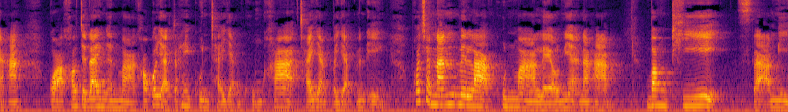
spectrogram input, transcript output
นะคะ กว่าเขาจะได้เงินมา เขาก็อยากจะให้คุณใช้อย่างคุ้มค่า ใช้อย่างประหยัดนั่นเอง เพราะฉะนั้นเวลาคุณมาแล้วเนี่ยนะคะบางทีสามี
